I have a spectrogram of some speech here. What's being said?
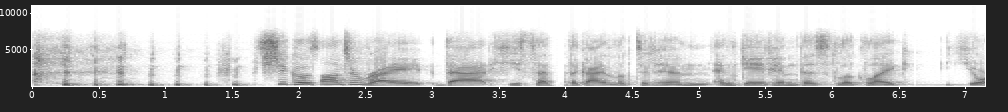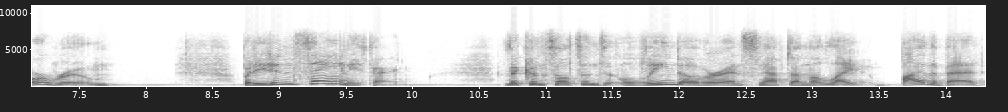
she goes on to write that he said the guy looked at him and gave him this look like, Your room. But he didn't say anything. The consultant leaned over and snapped on the light by the bed,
